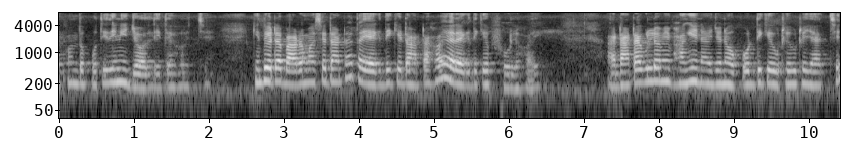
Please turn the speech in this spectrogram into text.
এখন তো প্রতিদিনই জল দিতে হচ্ছে। কিন্তু এটা বারো মাসে ডাঁটা, তাই একদিকে ডাঁটা হয় আর একদিকে ফুল হয়। আর ডাঁটাগুলো আমি ভাঙি না, ওই জন্য ওপর দিকে উঠে উঠে যাচ্ছে।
